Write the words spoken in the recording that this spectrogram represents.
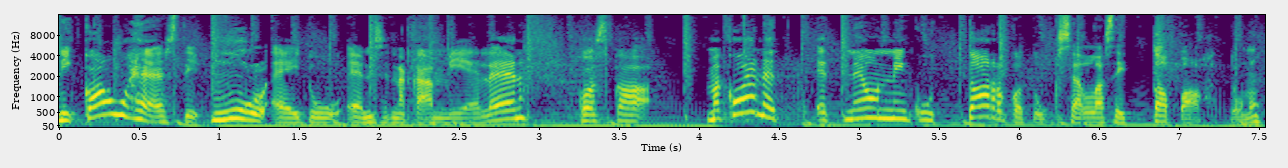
niin kauheasti mul ei tuu ensinnäkään mieleen, koska mä koen, että et ne on niinku tarkoituksella sit tapahtunut.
